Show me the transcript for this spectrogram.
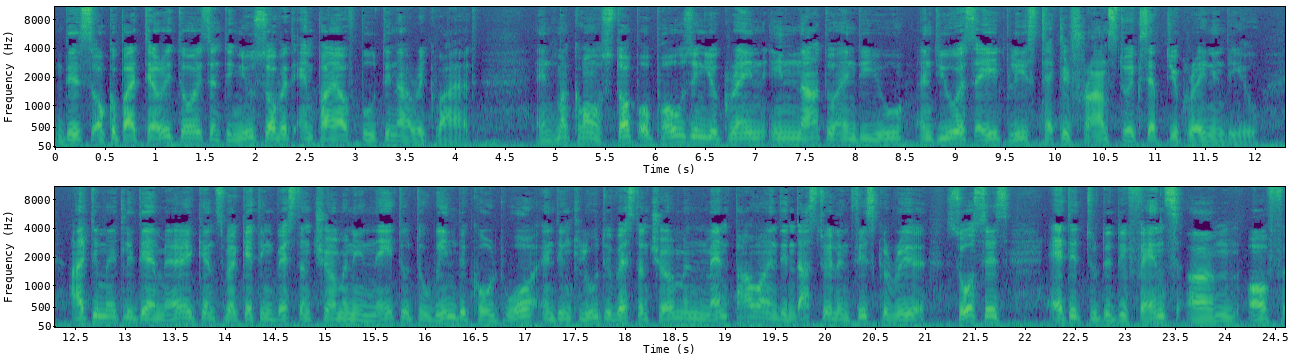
these occupied territories, and the new Soviet empire of Putin are required. And Macron, stop opposing Ukraine in NATO and EU, and USA, please tackle France to accept Ukraine in the EU. Ultimately, the Americans were getting Western Germany in NATO to win the Cold War and include the Western German manpower and industrial and fiscal resources added to the defense um, of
